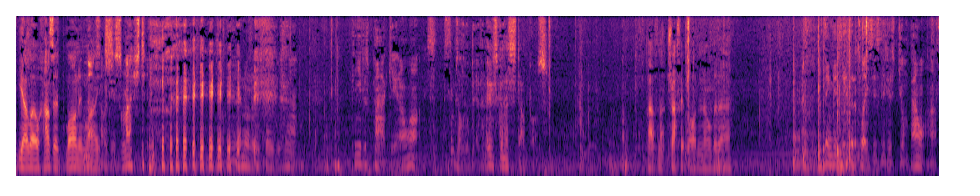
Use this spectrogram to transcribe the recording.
yellow hazard warning No, lights. it's get smashed. Anyone that. Can you just park here or what? It seems a little bit of an. Who's going to stop us? Apart from that traffic warden over there. The thing is, these are the places they just jump out at.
